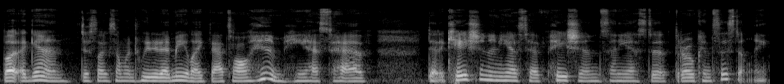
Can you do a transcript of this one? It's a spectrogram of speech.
But again, just like someone tweeted at me, like that's all him. He has to have dedication and he has to have patience and he has to throw consistently.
